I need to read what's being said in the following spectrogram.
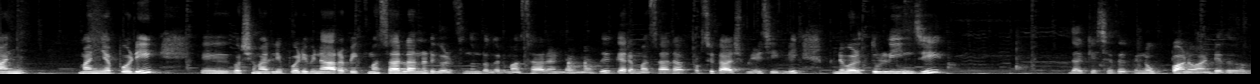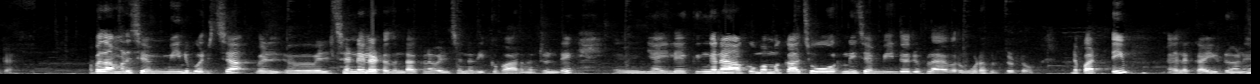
മഞ്ഞ മഞ്ഞപ്പൊടി കുറച്ച് മല്ലിപ്പൊടി പിന്നെ അറബിക് മസാല എന്നിട്ട് ഗൾഫിൽ നിന്നുണ്ടെന്നൊരു മസാല ഉണ്ടായിരുന്നു അത്. ഗരം മസാല കുറച്ച് കാശ്മീരി ചില്ലി പിന്നെ വെളുത്തുള്ളി ഇഞ്ചി ഇതാക്കി വെച്ചത് പിന്നെ ഉപ്പാണ് വേണ്ടത് അവിടെ അപ്പോൾ നമ്മൾ ചെമ്മീൻ പൊരിച്ച വെൾ വെളിച്ചെണ്ണയിലാട്ടോ ഇത് ഉണ്ടാക്കുന്ന വെളിച്ചെണ്ണ തീക്ക് പാർന്നിട്ടുണ്ട്. ഇനി അതിലേക്ക് ഇങ്ങനെ ആക്കുമ്പോൾ നമുക്ക് ആ ചോറിന് ചെമ്മീന്റെ ഒരു ഫ്ലേവറും കൂടെ കിട്ടും കേട്ടോ പിന്നെ പട്ടിയും ഏലക്കായി ഇടുകയാണ്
